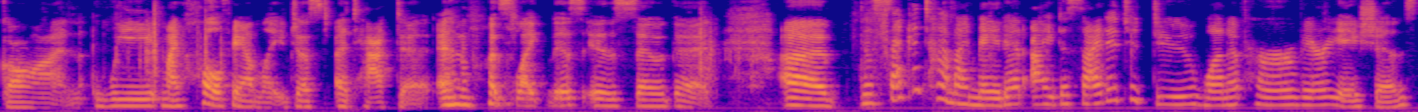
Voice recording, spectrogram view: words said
gone. We, my whole family just attacked it and was like, this is so good. Uh, the second time I made it, I decided to do one of her variations.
